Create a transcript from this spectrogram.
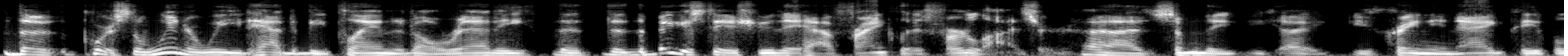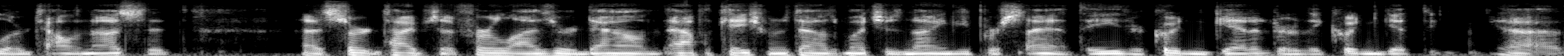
the, of course, the winter wheat had to be planted already. The, the, the biggest issue they have, frankly, is fertilizer. Uh, some of the uh, Ukrainian ag people are telling us that uh, certain types of fertilizer down. Application was down as much as 90%. They either couldn't get it or they couldn't get the, uh,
